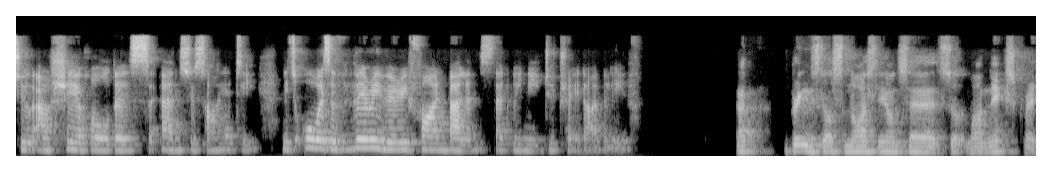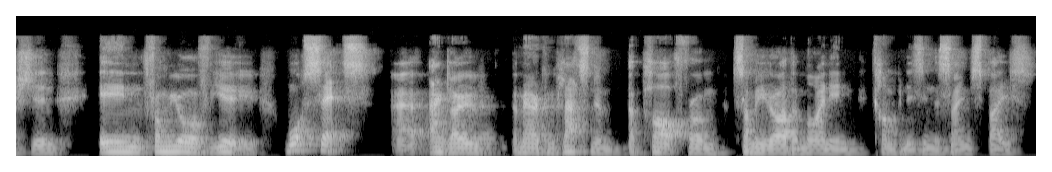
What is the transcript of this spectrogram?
to our shareholders and society. It's always a very, very fine balance that we need to trade, I believe. That brings us nicely on to sort of my next question. In from your view, what sets uh, Anglo American Platinum apart from some of your other mining companies in the same space?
